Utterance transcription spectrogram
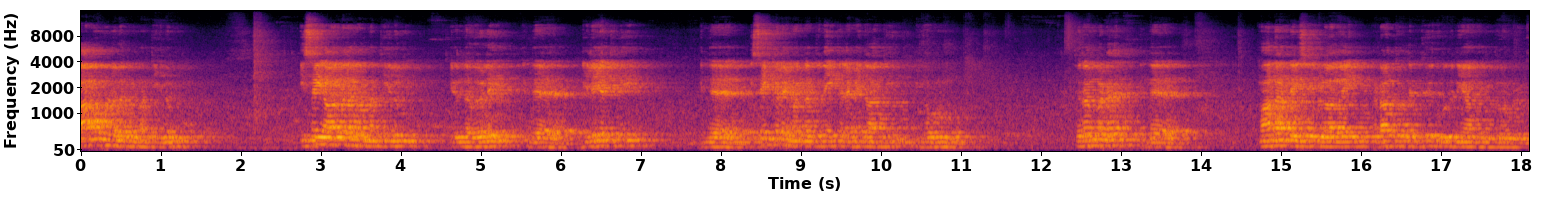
ஆர்வமுள்ளவர்கள் மத்தியிலும் இசை ஆர்வலர்கள் மத்தியிலும் இருந்த வேளை இந்த நிலையத்திலே இந்த இசைக்கலை மன்றத்தினை தலைமை தாங்கி மிகவும் திறம்பட இந்த மாதாந்த இசை விழாவை நடாத்துவதற்கு உறுதுணையாக இருந்து கொண்டிருக்கும்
